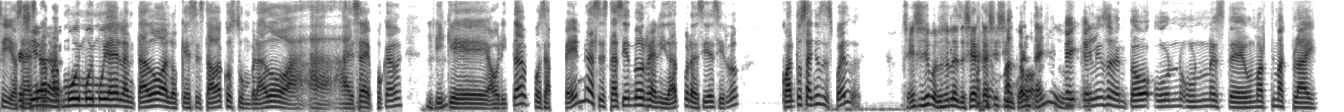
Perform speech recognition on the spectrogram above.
Sí, o sea, estaba muy, muy, muy adelantado a lo que se estaba acostumbrado a, esa época, y que ahorita, pues apenas está haciendo realidad, por así decirlo. ¿Cuántos años después? Sí, sí, sí, por eso les decía casi 50 años. Kaylin se aventó un, un, este, un Marty McFly,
